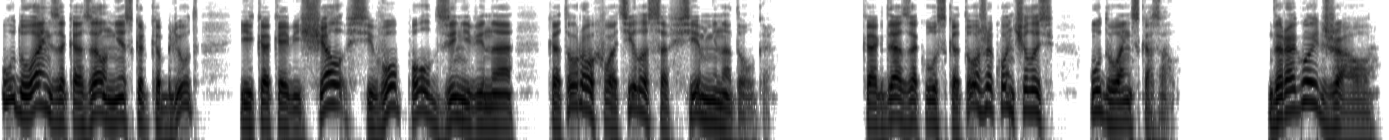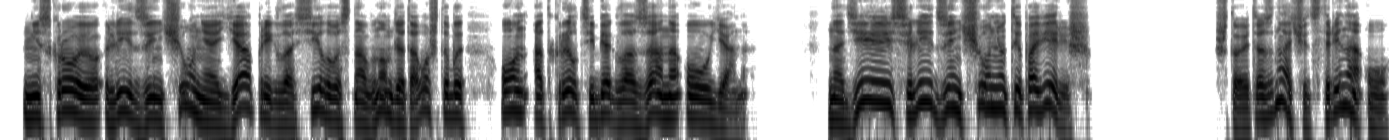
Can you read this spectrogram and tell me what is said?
Удуань заказал несколько блюд и, как и обещал, всего полдзини вина, которого хватило совсем ненадолго. Когда закуска тоже кончилась, Удуань сказал. «Дорогой Джао, не скрою, Ли Цзиньчуня я пригласил в основном для того, чтобы он открыл тебе глаза на Оуяна. Надеюсь, Ли Цзиньчуню ты поверишь. Что это значит, старина У?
